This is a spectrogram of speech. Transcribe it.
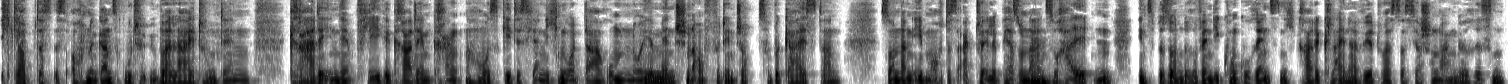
Ich glaube, das ist auch eine ganz gute Überleitung, denn gerade in der Pflege, gerade im Krankenhaus geht es ja nicht nur darum, neue Menschen auch für den Job zu begeistern, sondern eben auch das aktuelle Personal mhm. zu halten, insbesondere wenn die Konkurrenz nicht gerade kleiner wird. Du hast das ja schon angerissen.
